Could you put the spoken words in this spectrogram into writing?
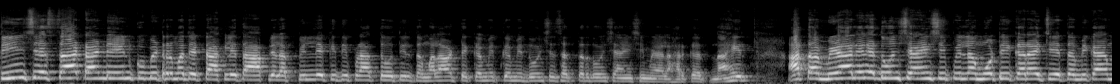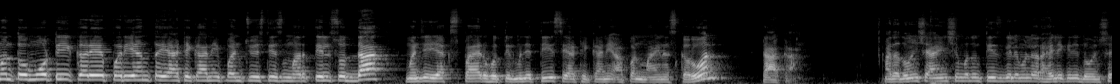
तीनशे साठ अंडे इन्क्युबेटरमध्ये टाकले तर आपल्याला पिल्ले किती प्राप्त होतील? तर मला वाटते कमीत कमी दोनशे सत्तर दोनशे ऐंशी मिळायला हरकत नाहीत आता मिळालेले दोनशे ऐंशी पिल्लं मोठी करायची तर मी काय म्हणतो? मोठी करेपर्यंत या ठिकाणी पंचवीस तीस मरतील सुद्धा. म्हणजे एक्सपायर होतील. म्हणजे तीस या ठिकाणी आपण मायनस करून टाका. आता दोनशे ऐंशी मधून तीस गेले म्हणजे राहिले किती? दोनशे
